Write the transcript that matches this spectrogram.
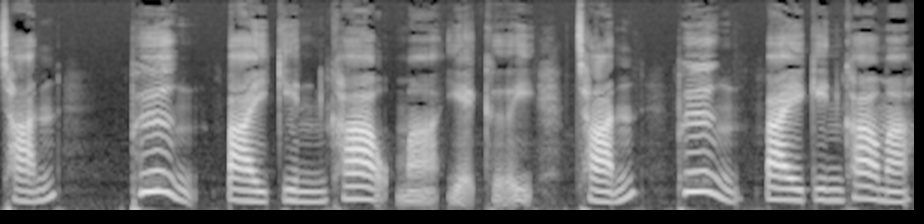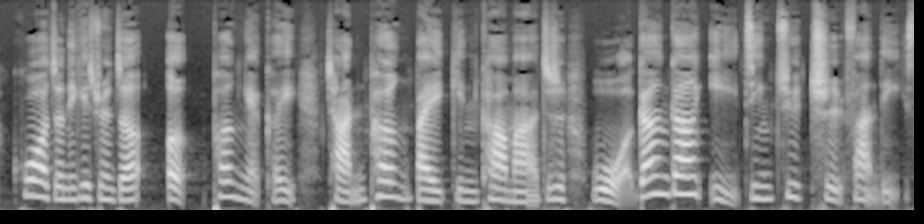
ฉันเพิ่ง ไปกินข้าวมา也可以。ฉันเพิ่งไปกินข้าวมา或者你可以选择呃碰也可以。ฉันเพิ่งไปกินข้าวมา就是我刚刚已经去吃饭的意思。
